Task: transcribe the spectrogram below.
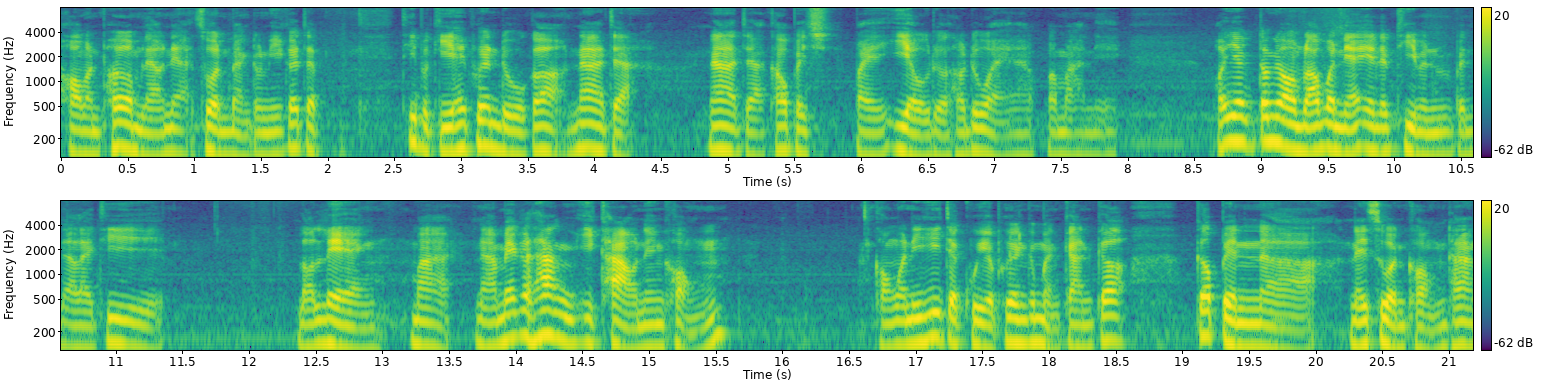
พอมันเพิ่มแล้วเนี่ย ส่วนแบ่งตรงนี้ก็จะที่เมื่อกี้ให้เพื่อนดูก็น่าจะ น่าจะเข้าไปไปเอี่ยวเดือเขาด้วยนะครับประมาณนี้ เพราะยังต้องยอมรับวันนี้ NFT มันเป็นอะไรที่ร้อนแรงมากนะแม้กระทั่งอีกข่าวหนึ่งของของวันนี้ที่จะคุยกับเพื่อนก็เหมือนกันก็ก็เป็นในส่วนของทาง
